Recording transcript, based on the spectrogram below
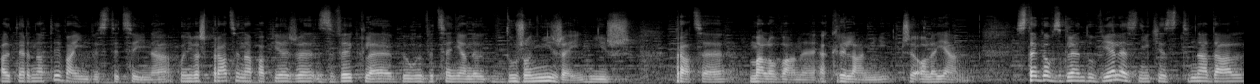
alternatywa inwestycyjna, ponieważ prace na papierze zwykle były wyceniane dużo niżej niż prace malowane akrylami czy olejami. Z tego względu wiele z nich jest nadal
